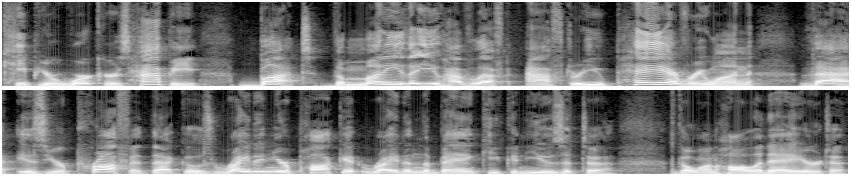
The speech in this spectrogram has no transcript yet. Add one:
keep your workers happy. But the money that you have left after you pay everyone, that is your profit. That goes right in your pocket, right in the bank. You can use it to go on holiday or to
